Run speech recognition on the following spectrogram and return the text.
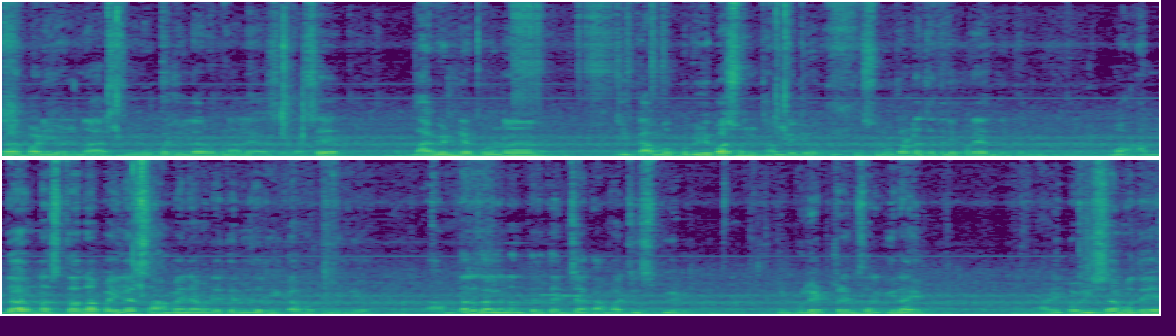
नळपाणी योजना असतील उपजिल्हा रुग्णालय असेल असे नाविन्यपूर्ण जी कामं पूर्वीपासून थांबलेली होती ती सुरू करण्याचा त्यांनी प्रयत्न केले. मग आमदार नसताना पहिल्या सहा महिन्यामध्ये त्यांनी जर ही कामं केलेली आहे तर आमदार झाल्यानंतर त्यांच्या कामाची स्पीड ही बुलेट ट्रेनसारखी राहील. आणि भविष्यामध्ये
